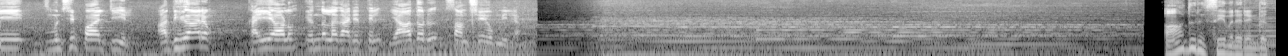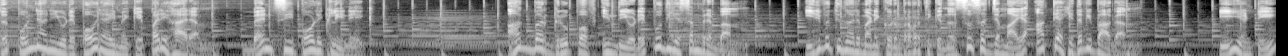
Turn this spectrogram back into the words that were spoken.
ഈ മുനിസിപ്പാലിറ്റിയിൽ അധികാരം കൈയാളും എന്നുള്ള കാര്യത്തിൽ യാതൊരു സംശയവുമില്ല. ആതുര സേവന രംഗത്ത് പൊന്നാനിയുടെ പോരായ്മയ്ക്ക് പരിഹാരം Benzy polyclinic. Akbar group of ഇന്ത്യയുടെ പുതിയ സംരംഭം. ഇരുപത്തിനാല് മണിക്കൂറും പ്രവർത്തിക്കുന്ന സുസജ്ജമായ അത്യാഹിത വിഭാഗം. ഇ എൻ ടി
